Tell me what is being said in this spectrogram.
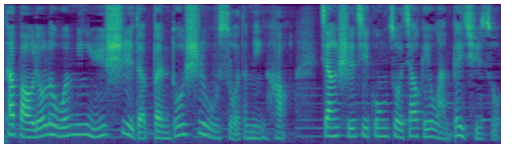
他保留了闻名于世的本多事务所的名号，将实际工作交给晚辈去做，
